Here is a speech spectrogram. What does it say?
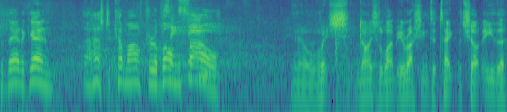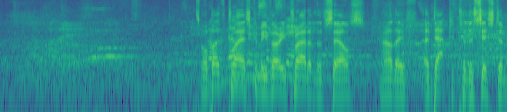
But there again, that has to come after a Bond 16. foul. You know, which Nigel won't be rushing to take the shot either. Well, both players can be very proud of themselves, how they've adapted to the system.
